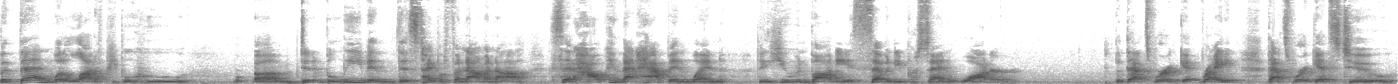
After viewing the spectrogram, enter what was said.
But then, what a lot of people who um, didn't believe in this type of phenomena said, how can that happen when the human body is 70% water? But that's where it get right. That's where it gets to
